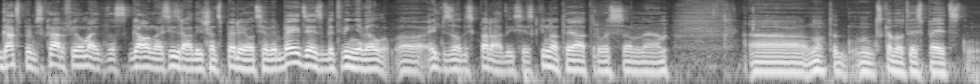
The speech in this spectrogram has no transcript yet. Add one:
gads pirms kara filmai tas galvenais izrādīšanas periods jau ir beidzies, bet viņa vēl uh, epizodiski parādīsies kinoteātros. Un, uh, Uh, nu, tad, skatoties pēc nu,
